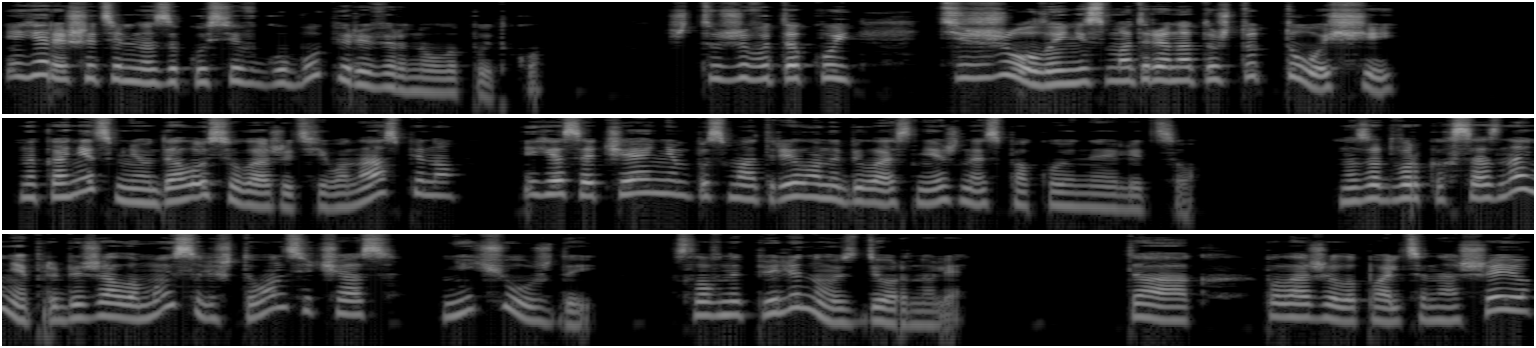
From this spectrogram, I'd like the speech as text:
и я, решительно закусив губу, перевернула пытку. «Что же вы такой тяжелый, несмотря на то, что тощий?» Наконец мне удалось уложить его на спину, и я с отчаянием посмотрела на белоснежное спокойное лицо. На задворках сознания пробежала мысль, что он сейчас не чуждый, словно пелену сдернули. Так, положила пальцы на шею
